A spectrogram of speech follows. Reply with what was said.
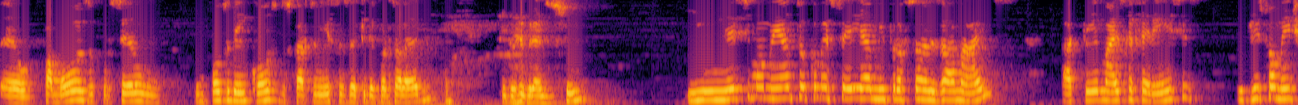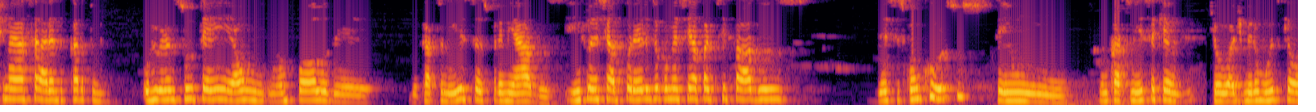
é, famoso por ser um, um ponto de encontro dos cartunistas aqui de Porto Alegre e do Rio Grande do Sul. E nesse momento eu comecei a me profissionalizar mais, a ter mais referências, e principalmente nessa área do cartoon. O Rio Grande do Sul tem, é, um, é um polo de, de cartunistas premiados. E influenciado por eles, eu comecei a participar dos, desses concursos. Tem um, um cartunista que eu, que eu admiro muito, que é o,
